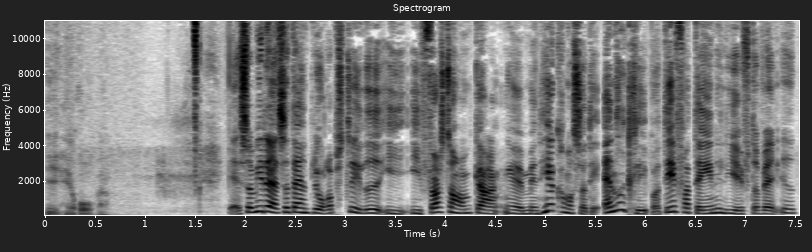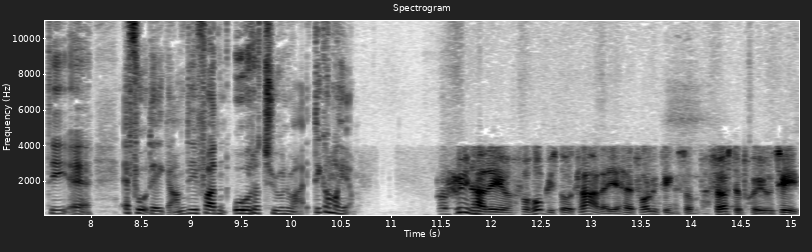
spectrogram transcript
i Europa. Ja, så vidt altså, da han blev opstillet i, i første omgang. Øh, men her kommer så det andet klip, og det er fra dagene lige efter valget. Det er, er få dage gammel. Det er fra den 28. maj. Det kommer her. På Fyn har det jo forhåbentlig stået klart, at jeg havde Folketinget som første prioritet.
